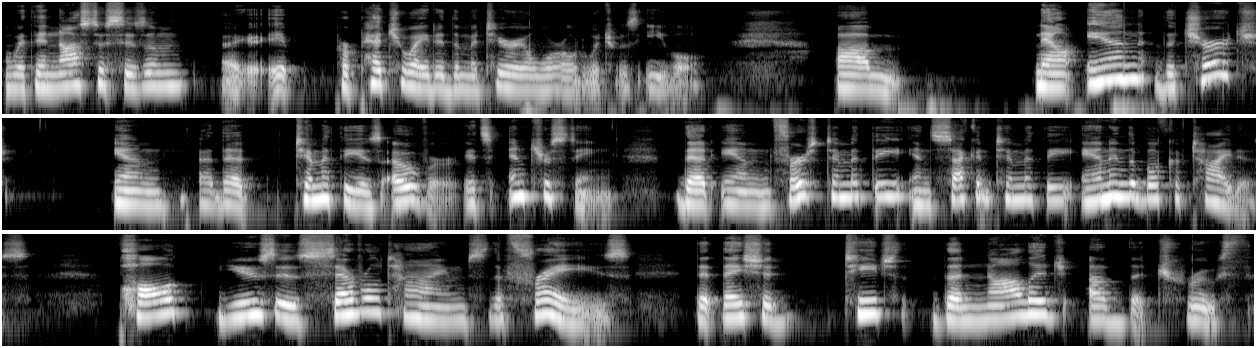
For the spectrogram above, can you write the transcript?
within Gnosticism, it perpetuated the material world, which was evil. Um, now, in the church in uh, that Timothy is over, it's interesting that in 1 Timothy, in 2 Timothy, and in the book of Titus, Paul uses several times the phrase that they should teach the knowledge of the truth.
